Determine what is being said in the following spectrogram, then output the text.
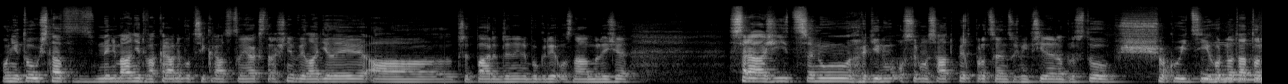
oni to už snad minimálně dvakrát nebo třikrát to nějak strašně vyladili a před pár dny nebo kdy oznámili, že sráží cenu hrdinů o 75%, což mi přijde naprosto šokující hodnota. To,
